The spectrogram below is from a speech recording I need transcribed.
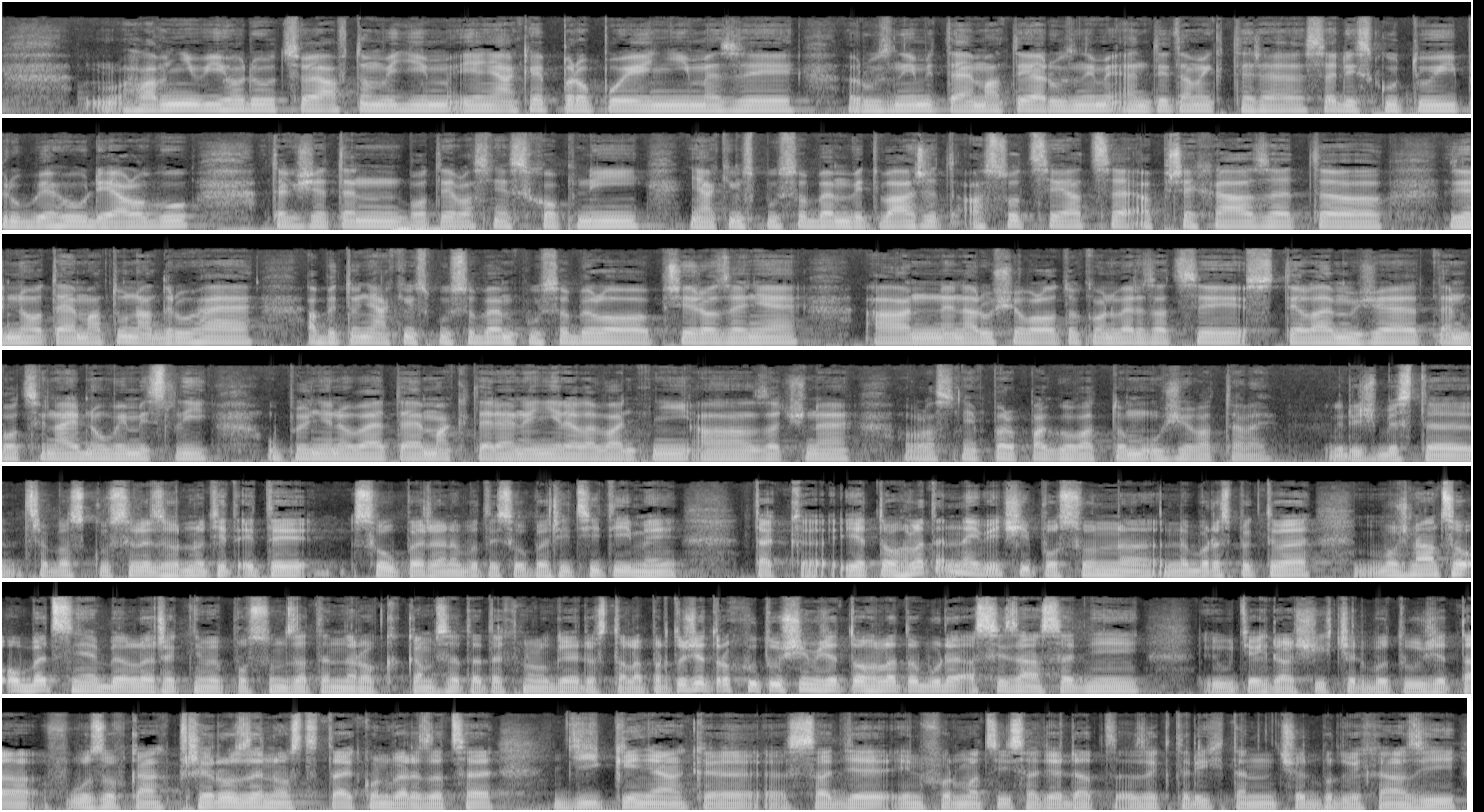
Hlavní výhodu, co já v tom vidím, je nějaké propojení mezi různými tématy a různými entitami, které se diskutují v průběhu dialogu, takže ten bot je vlastně schopný nějakým způsobem vytvářet asociace a přecházet eh, z jednoho tématu na druhé, aby to nějakým způsobem působilo přirozeně a nenarušovalo to konverzaci stylem, že ten bot si najednou vymyslí úplně nové téma, které není relevantní a začne vlastně propagovat tomu uživateli. Když byste třeba zkusili zhodnotit i ty soupeře nebo ty soupeřící týmy, tak je tohle ten největší posun, nebo respektive možná co obecně byl, řekněme, posun za ten rok, kam se ta technologie dostala. Protože trochu tuším, že tohle to bude asi zásadní i u těch dalších chatbotů, že ta v úvozovkách přirozenost té konverzace díky nějaké sadě informací, sadě dat, ze kterých ten chatbot vychází,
